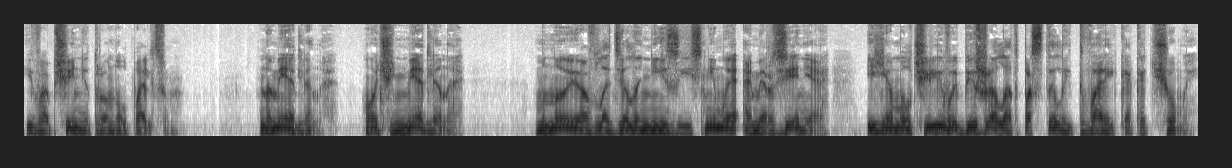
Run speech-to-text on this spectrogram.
и вообще не тронул пальцем. Но медленно, очень медленно, мною овладело неизъяснимое омерзение, и я молчаливо бежал от постылой твари, как от чумы.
